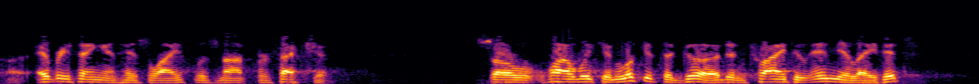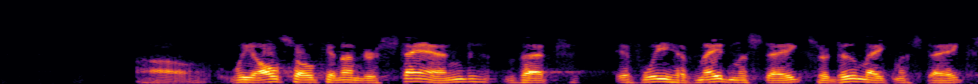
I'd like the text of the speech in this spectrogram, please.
uh, everything in his life was not perfection. So while we can look at the good and try to emulate it, uh, we also can understand that if we have made mistakes or do make mistakes,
